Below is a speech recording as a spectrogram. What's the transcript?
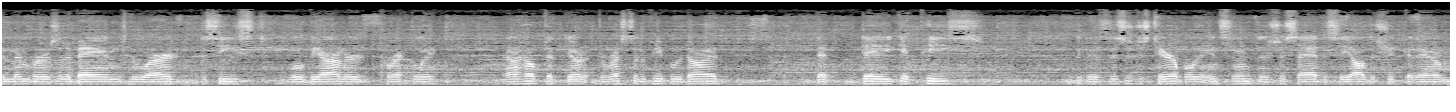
the members of the band who are deceased will be honored correctly. And I hope that the, the rest of the people who died, that they get peace. Because this is just terrible incident. It's just sad to see all this shit go down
